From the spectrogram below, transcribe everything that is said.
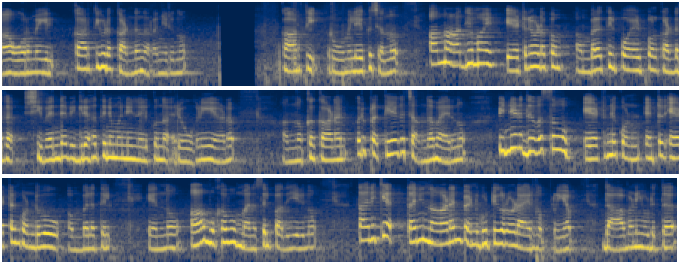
ആ ഓർമ്മയിൽ കാർത്തിയുടെ കണ്ണ് നിറഞ്ഞിരുന്നു. കാർത്തി റൂമിലേക്ക് ചെന്നു. അന്ന് ആദ്യമായി ഏട്ടനോടൊപ്പം അമ്പലത്തിൽ പോയപ്പോൾ കണ്ടത് ശിവന്റെ വിഗ്രഹത്തിന് മുന്നിൽ നിൽക്കുന്ന രോഹിണിയെയാണ്. അന്നൊക്കെ കാണാൻ ഒരു പ്രത്യേക ചന്തമായിരുന്നു. പിന്നീട് ദിവസവും ഏട്ടനെ കൊ ഏട്ടൻ ഏട്ടൻ കൊണ്ടുപോകും അമ്പലത്തിൽ എന്നോ ആ മുഖവും മനസ്സിൽ പതിയിരുന്നു തനിക്ക് തനി നാടൻ പെൺകുട്ടികളോടായിരുന്നു പ്രിയം. ദാവണിയുടുത്ത്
